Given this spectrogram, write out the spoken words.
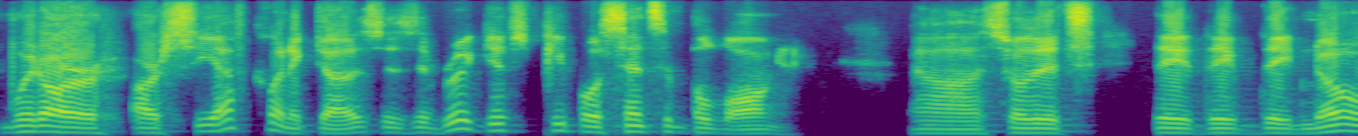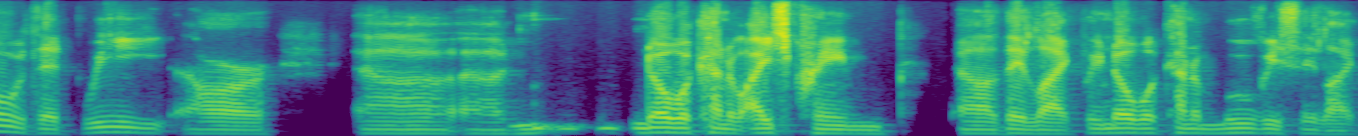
what our, our CF clinic does is it really gives people a sense of belonging. Uh, so that it's, they, they, they know that we are, uh, uh, know what kind of ice cream uh, they like. We know what kind of movies they like.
